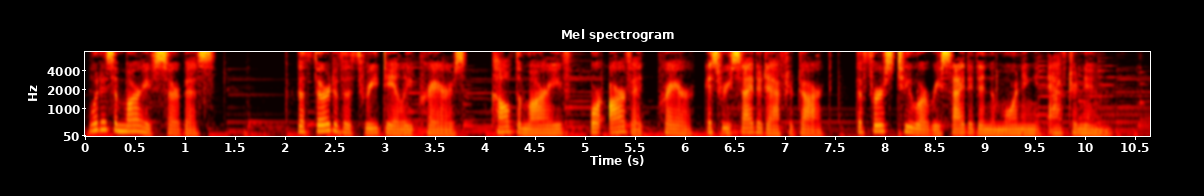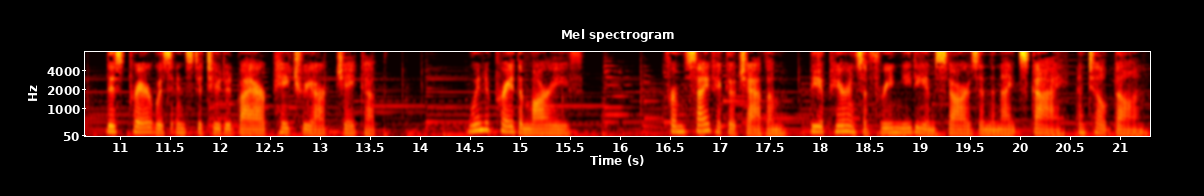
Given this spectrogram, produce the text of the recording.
What is a Mariv service? The third of the three daily prayers, called the Mariv, or Arvit, prayer, is recited after dark. The first two are recited in the morning and afternoon. This prayer was instituted by our patriarch Jacob. When to pray the Mariv? From Tzeit Hakochavim, the appearance of three medium stars in the night sky, until dawn.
